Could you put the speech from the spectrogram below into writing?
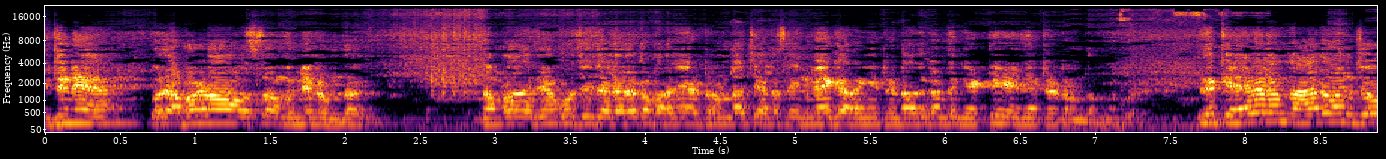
ഇതിന് ഒരു അപകടാവസ്ഥ മുന്നിലുണ്ട്. നമ്മൾ അതിനെക്കുറിച്ച് ചിലരൊക്കെ പറഞ്ഞു കേട്ടിട്ടുണ്ട് ചില സിനിമയൊക്കെ ഇറങ്ങിയിട്ടുണ്ട് അത് കണ്ട് ഞെട്ടി എഴുന്നേറ്റിട്ടുണ്ടെന്ന് ഇത് കേവലം നാലോ അഞ്ചോ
